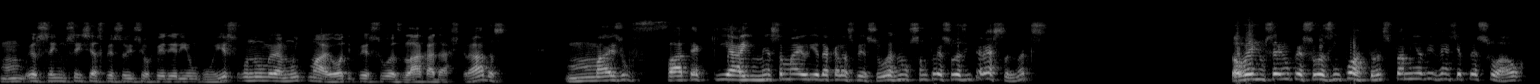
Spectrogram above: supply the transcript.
hum, eu sei, não sei se as pessoas se ofenderiam com isso, o número é muito maior de pessoas lá cadastradas, mas o fato é que a imensa maioria daquelas pessoas não são pessoas interessantes. Talvez não sejam pessoas importantes para a minha vivência pessoal.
